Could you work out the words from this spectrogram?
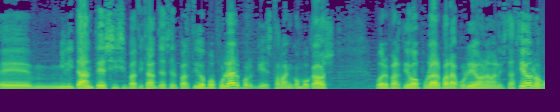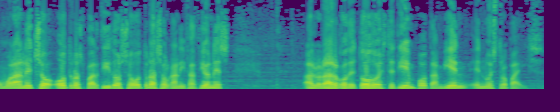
eh, militantes y simpatizantes del Partido Popular, porque estaban convocados por el Partido Popular para acudir a una manifestación, o como lo han hecho otros partidos o otras organizaciones a lo largo de todo este tiempo también en nuestro país.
